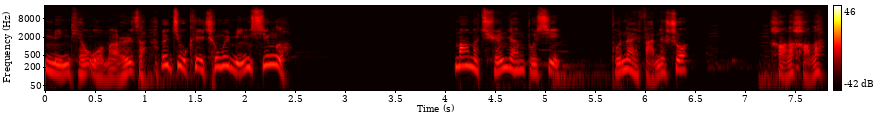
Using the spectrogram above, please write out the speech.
明天我们儿子就可以成为明星了。妈妈全然不信，不耐烦地说：“好了好了，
